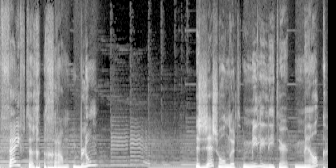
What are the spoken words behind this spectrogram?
50 gram bloem... 600 milliliter melk...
